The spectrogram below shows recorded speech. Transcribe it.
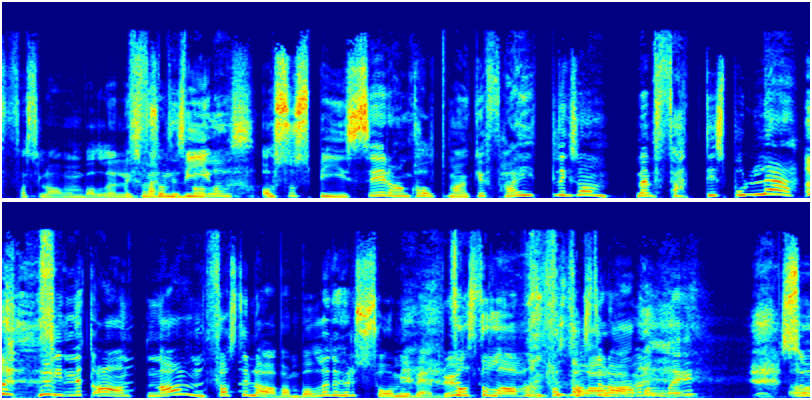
fastelavnbolle, liksom. Som vi også spiser. Han kalte meg jo ikke feit, liksom. Men fattisbolle! Finn et annet navn! Fastelavnbolle. Det høres så mye bedre ut. Fastelavn. Fastelavnbolle. Så,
